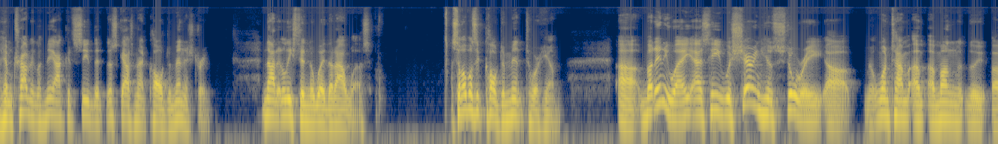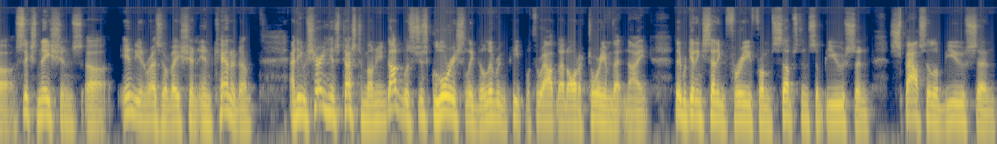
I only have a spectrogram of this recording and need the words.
him traveling with me, I could see that this guy's not called to ministry, not at least in the way that I was. So I wasn't called to mentor him. Uh, but anyway, as he was sharing his story uh, one time um, among the uh, Six Nations uh, Indian Reservation in Canada, and he was sharing his testimony, and God was just gloriously delivering people throughout that auditorium that night. They were getting setting free from substance abuse and spousal abuse and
